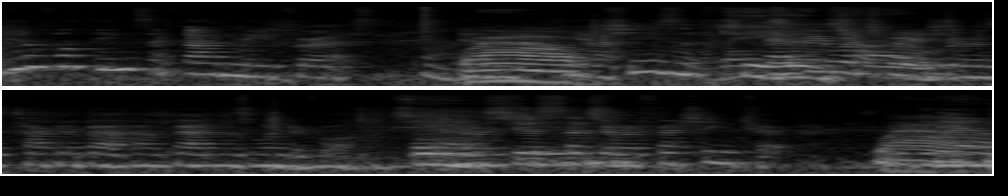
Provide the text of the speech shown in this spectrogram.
beautiful things that God made for us." And, Wow. Yeah. She's an She's Every which way child. she was talking about how God was wonderful. She And it is. was just such a refreshing trip. Wow. Yeah,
